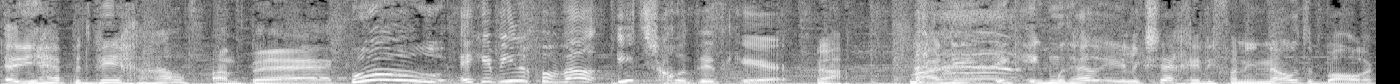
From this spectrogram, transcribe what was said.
je, je hebt het weer gehaald. I'm back. Oeh, ik heb in ieder geval wel iets goed dit keer. Ja, maar die, ik, ik moet heel eerlijk zeggen, die van die notenbalk,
